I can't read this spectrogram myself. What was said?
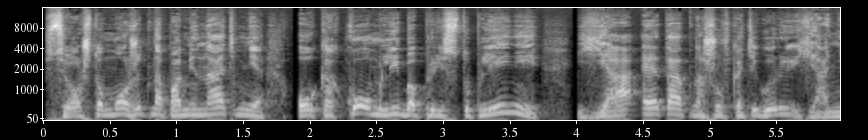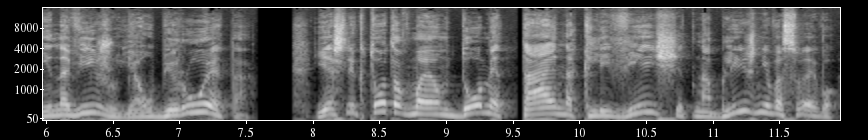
Все, что может напоминать мне о каком-либо преступлении, я это отношу в категорию «я ненавижу», я уберу это. Если кто-то в моем доме тайно клевещет на ближнего своего,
